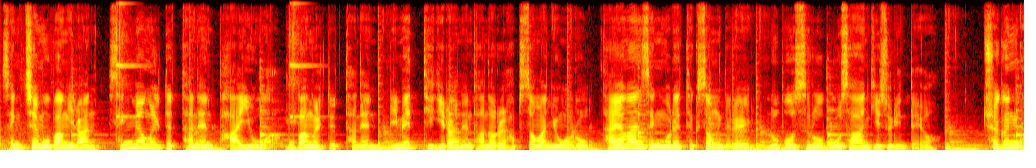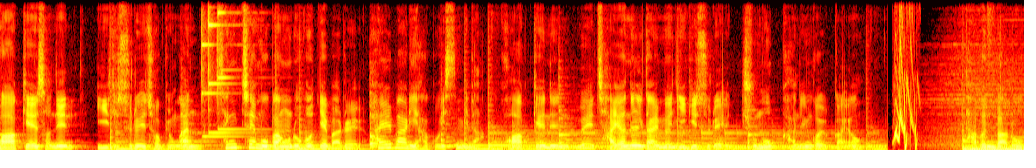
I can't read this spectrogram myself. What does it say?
생체 모방이란 생명을 뜻하는 바이오와 모방을 뜻하는 미메틱이라는 단어를 합성한 용어로 다양한 생물의 특성들을 로봇으로 모사한 기술인데요. 최근 과학계에서는 이 기술을 적용한 생체 모방 로봇 개발을 활발히 하고 있습니다. 과학계는 왜 자연을 닮은 이 기술에 주목하는 걸까요? 답은 바로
